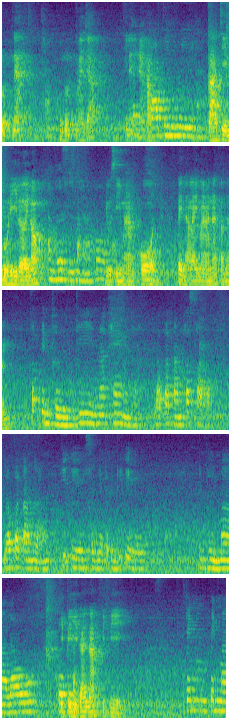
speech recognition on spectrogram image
นุชนะ ค่ะคุณนุชมาจากที่ไหนนะครับ ปราจีนบุรีค่ะปราจีนบุรีเลยเนาะ อำเภอศรีมหาโพธิ์อยู่ศรีมหาโพธิ์เป็นอะไรมานะตอนนั้น ก็เป็นผื่นที่หน้าแข้งค่ะ แล้วก็ตามข้อศอกแล้วก็ตามหลังที่เอวส่วนใหญ่จะเป็นที่เอว เป็นผื่นมาแล้วเคยกี่ปีได้นะ กี่ปี เป็นเป็นมา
